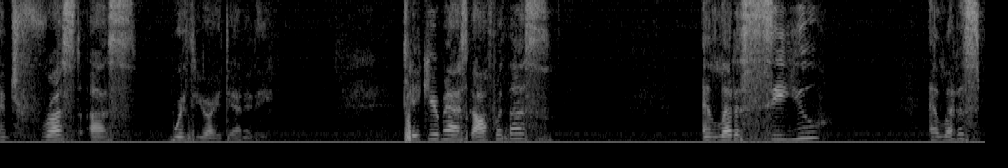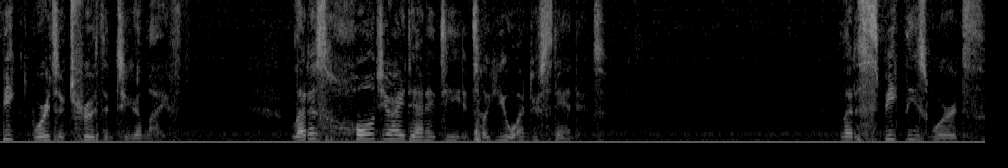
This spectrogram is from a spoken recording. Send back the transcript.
and trust us with your identity. Take your mask off with us and let us see you and let us speak words of truth into your life. Let us hold your identity until you understand it. Let us speak these words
